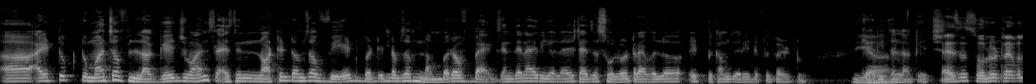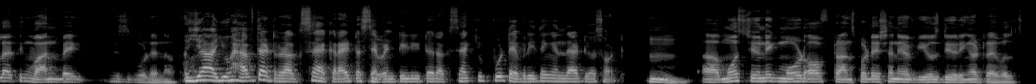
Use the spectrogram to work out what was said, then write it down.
Uh, I took too much of luggage once, as in not in terms of weight, but in terms of number of bags. And then I realized as a solo traveler, it becomes very difficult to carry the luggage. As a solo traveler, I think one bag is good enough. Yeah, you have that rucksack, right? A 70 liter rucksack. You put everything in that, you're sorted. Hmm. Uh, most unique mode of transportation you have used during your travels.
